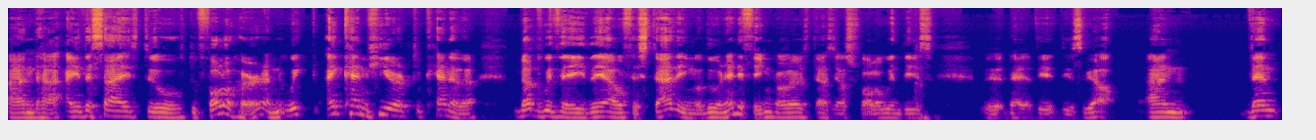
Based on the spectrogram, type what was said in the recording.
and uh, I decided to to follow her. And we I came here to Canada not with the idea of studying or doing anything, or just following this uh, this girl. And then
